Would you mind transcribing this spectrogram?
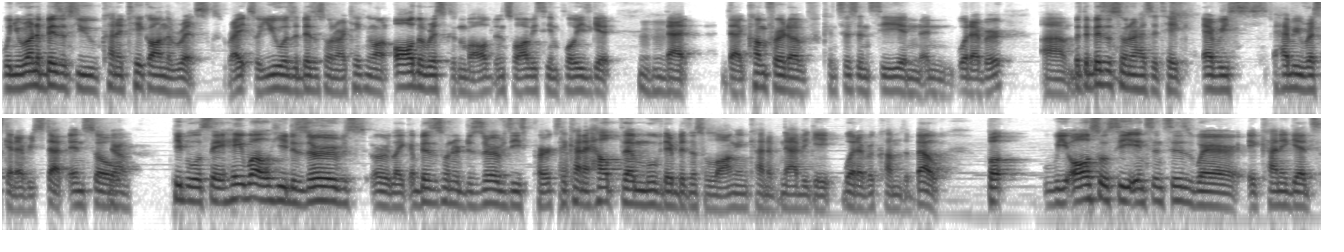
when you run a business, you kind of take on the risks, right? So you as a business owner are taking on all the risks involved, and so obviously employees get mm-hmm. that that comfort of consistency and and whatever. Um, but the business owner has to take every heavy risk at every step, and so. Yeah. People will say, "Hey, well, he deserves, or like a business owner deserves these perks to kind of help them move their business along and kind of navigate whatever comes about." But we also see instances where it kind of gets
